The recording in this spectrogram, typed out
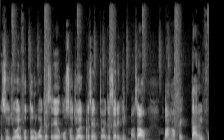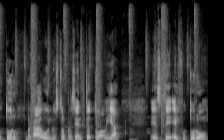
su yo del futuro vaya a ser, o soy yo del presente vaya a ser en el pasado, van a afectar el futuro, ¿verdad? O en nuestro presente todavía este, el futuro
